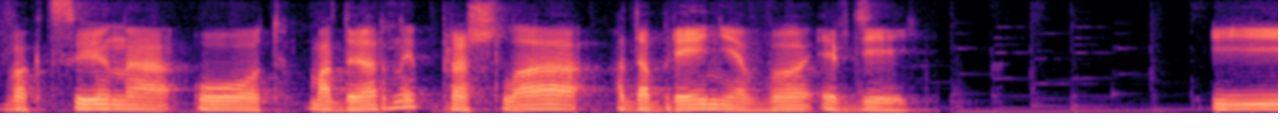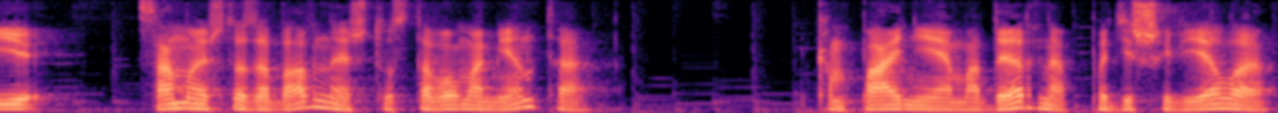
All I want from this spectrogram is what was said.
вакцина от Модерны прошла одобрение в FDA. И самое что забавное, что с того момента компания Модерна подешевела,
